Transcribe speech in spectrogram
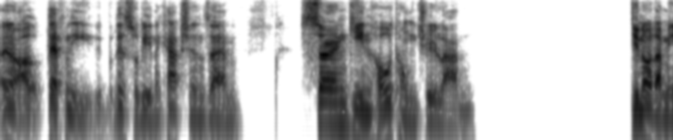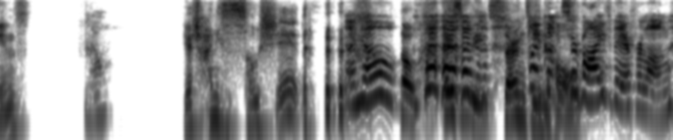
you know, I'll definitely this will be in the captions. Um, 相见好同住难 Do you know what that means? no, Your Chinese is so shit. I know. so basically, So I couldn't 相见好. survive there for long.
